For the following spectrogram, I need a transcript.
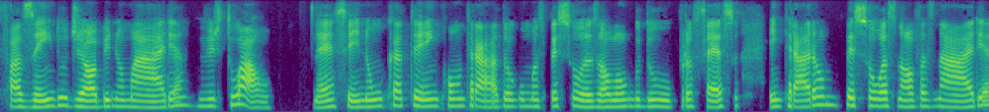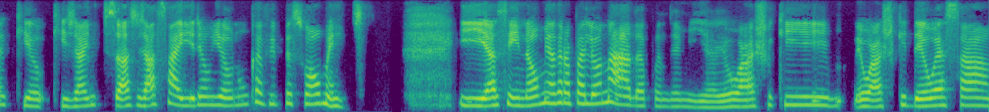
fazendo job numa área virtual, né? Sem nunca ter encontrado algumas pessoas ao longo do processo. Entraram pessoas novas na área que, eu, que já, já saíram e eu nunca vi pessoalmente. E assim, não me atrapalhou nada a pandemia. Eu acho que eu acho que deu essa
